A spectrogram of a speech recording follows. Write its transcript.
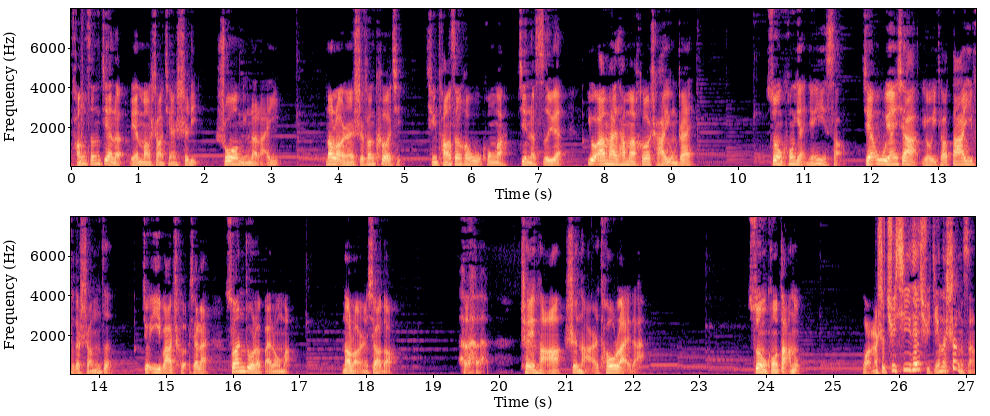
唐僧见了，连忙上前施礼。说明了来意，那老人十分客气，请唐僧和悟空啊进了寺院，又安排他们喝茶用斋。孙悟空眼睛一扫，见屋檐下有一条搭衣服的绳子，就一把扯下来，拴住了白龙马。那老人笑道：“呵呵，这马是哪儿偷来的？”孙悟空大怒：“我们是去西天取经的圣僧，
